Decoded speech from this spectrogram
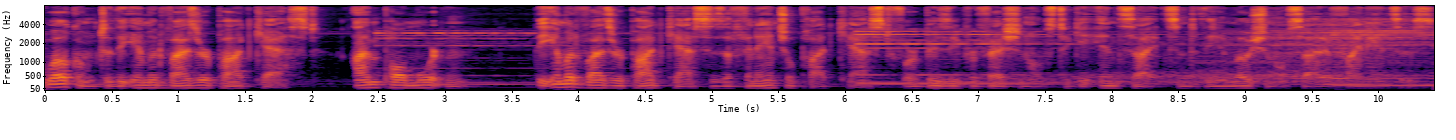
Welcome to the M Advisor Podcast. I'm Paul Morton. The M Advisor Podcast is a financial podcast for busy professionals to get insights into the emotional side of finances.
